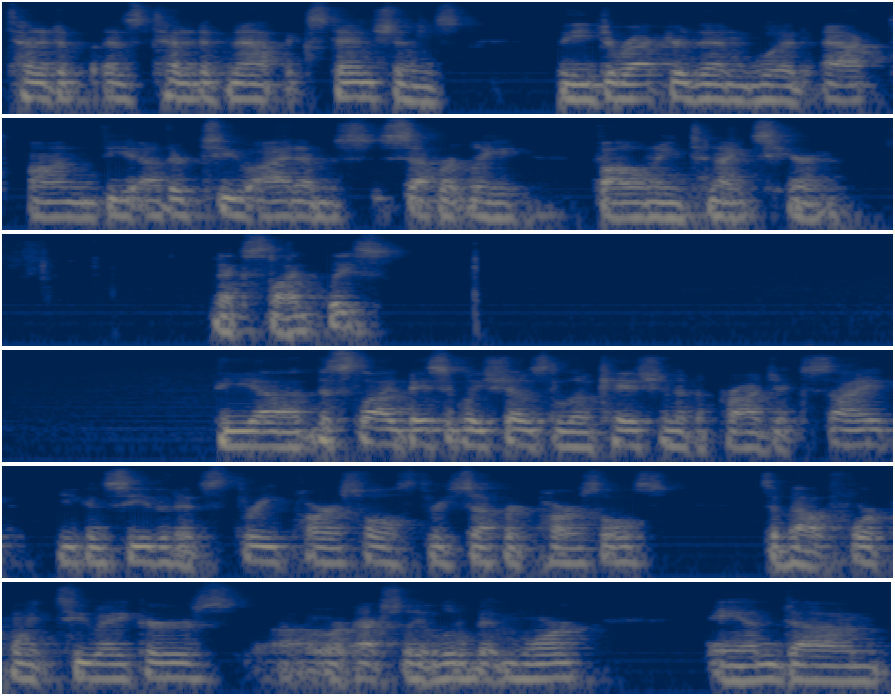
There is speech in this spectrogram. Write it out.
tentative, as tentative map extensions, the director then would act on the other two items separately following tonight's hearing. Next slide, please. The, uh, this slide basically shows the location of the project site. You can see that it's three parcels, three separate parcels. It's about 4.2 acres, uh, or actually a little bit more. And um,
